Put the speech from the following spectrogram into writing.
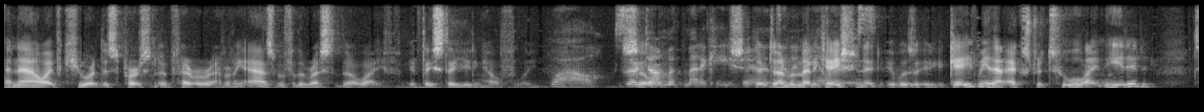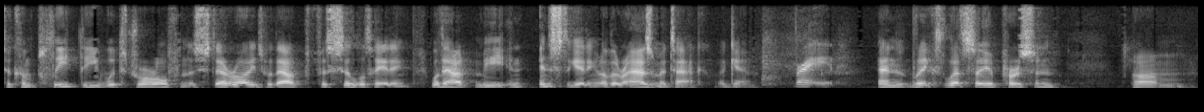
and now I've cured this person of ever having asthma for the rest of their life if they stay eating healthily. Wow. So, So they're done with medication. They're done with medication. It, it was it gave me that extra tool I needed to complete the withdrawal from the steroids without facilitating, without me in- instigating another asthma attack again. Right. And let's, let's say a person um,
